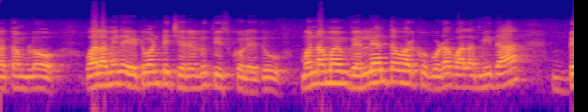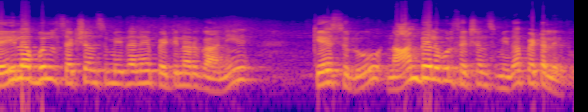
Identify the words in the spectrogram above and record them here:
గతంలో వాళ్ళ మీద ఎటువంటి చర్యలు తీసుకోలేదు. మొన్న మేము వెళ్ళేంత వరకు కూడా వాళ్ళ మీద బెయిలబుల్ సెక్షన్స్ మీదనే పెట్టినారు కానీ కేసులు నాన్ బెయిలబుల్ సెక్షన్స్ మీద పెట్టలేదు.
